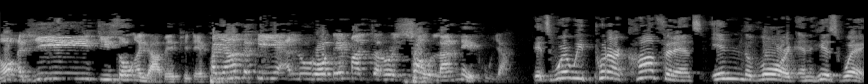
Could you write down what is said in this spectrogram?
နော်အရေးကြီးဆုံးအရာပဲဖြစ်တယ်ဖျားသခင်ရဲ့အလိုတော်ထဲမှာကျွန်တော်ရှောက်လန်းနေခုရ It's where we put our confidence in the Lord and His way.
